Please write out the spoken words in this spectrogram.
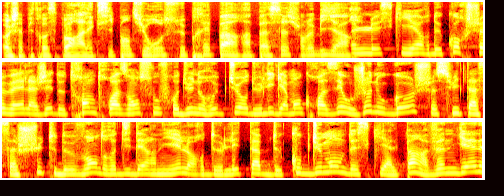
Au chapitre sport, Alexis Pinturo se prépare à passer sur le billard. Le skieur de Courchevel, âgé de 33 ans, souffre d'une rupture du ligament croisé au genou gauche suite à sa chute de vendredi dernier lors de l'étape de Coupe du Monde de ski alpin à Wengen.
